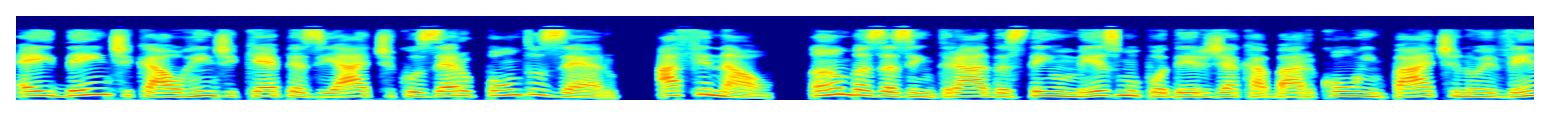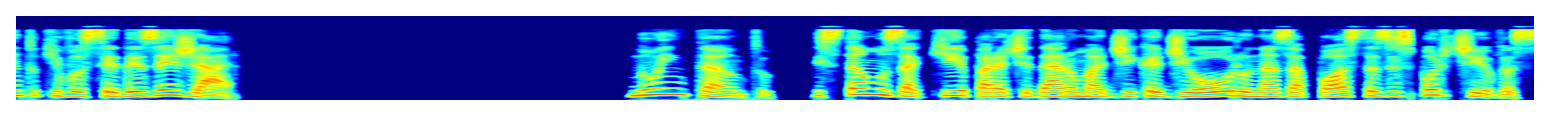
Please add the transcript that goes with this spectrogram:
é idêntica ao handicap asiático 0.0. Afinal, ambas as entradas têm o mesmo poder de acabar com o empate no evento que você desejar. No entanto, estamos aqui para te dar uma dica de ouro nas apostas esportivas.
